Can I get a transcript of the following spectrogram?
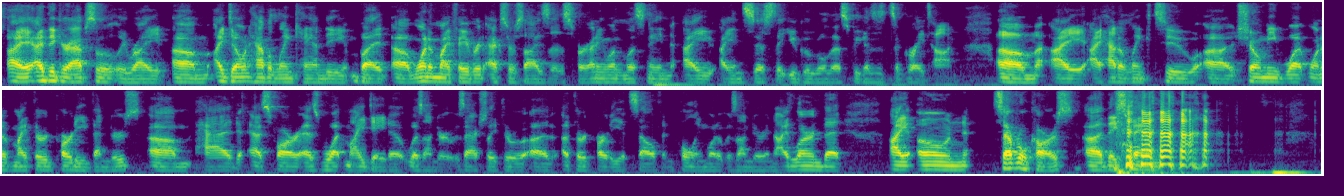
I, I think you're absolutely right. Um, I don't have a link handy, but uh, one of my favorite exercises for anyone listening, I, I insist that you Google this because it's a great time. Um, I, I, had a link to uh, show me what one of my third party vendors um, had as far as what my data was under. It was actually through a, a third party itself and pulling what it was under. And I learned that I own several cars. Uh, they span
